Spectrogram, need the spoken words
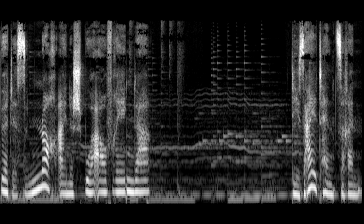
wird es noch eine Spur aufregender. Die Seiltänzerin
